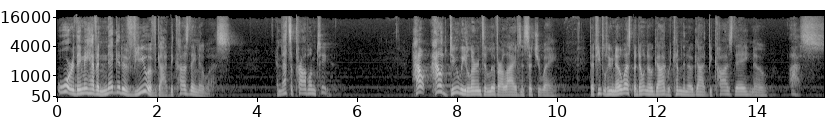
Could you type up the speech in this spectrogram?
Or they may have a negative view of God because they know us. And that's a problem too. How, how do we learn to live our lives in such a way that people who know us but don't know God would come to know God because they know us.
